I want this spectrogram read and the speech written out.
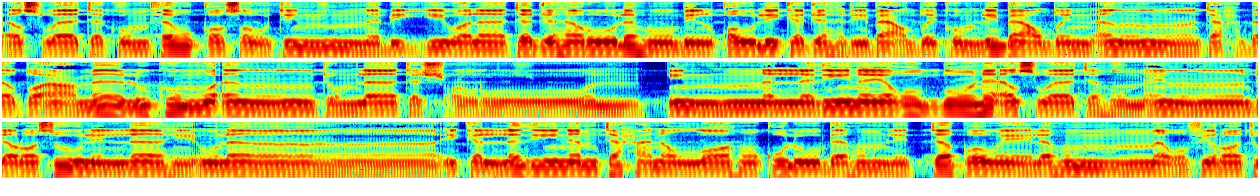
أصواتكم فوق صوت النبي ولا تجهروا له بالقول كجهر بعضكم لبعض أن تحبط أعمالكم وأنتم لا تشعرون إن الذين يغضون أصواتهم عند رسول الله أولئك الذين امتحن الله قلوبهم للتقوى لهم مغفرة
